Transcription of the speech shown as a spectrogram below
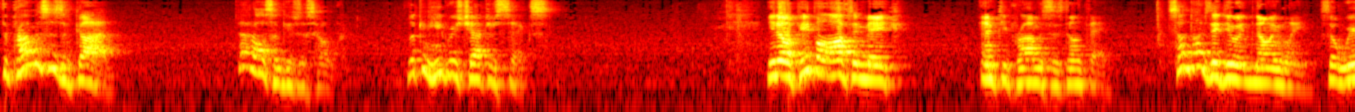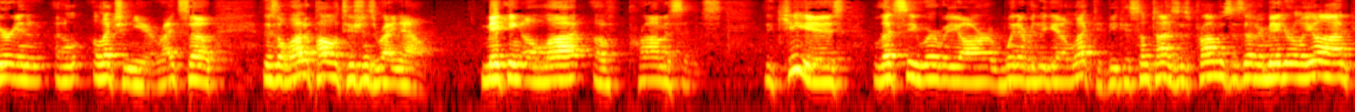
The promises of God, that also gives us hope. Look in Hebrews chapter 6. You know, people often make empty promises, don't they? Sometimes they do it knowingly. So we're in an election year, right? So there's a lot of politicians right now making a lot of promises. The key is let's see where we are whenever they get elected, because sometimes those promises that are made early on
